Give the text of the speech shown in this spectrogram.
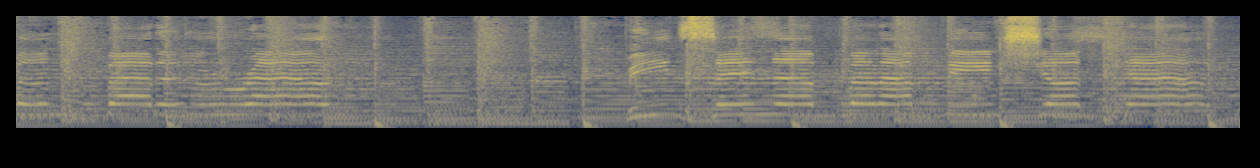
and battered around. Been sent up and I've been shut down. I've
